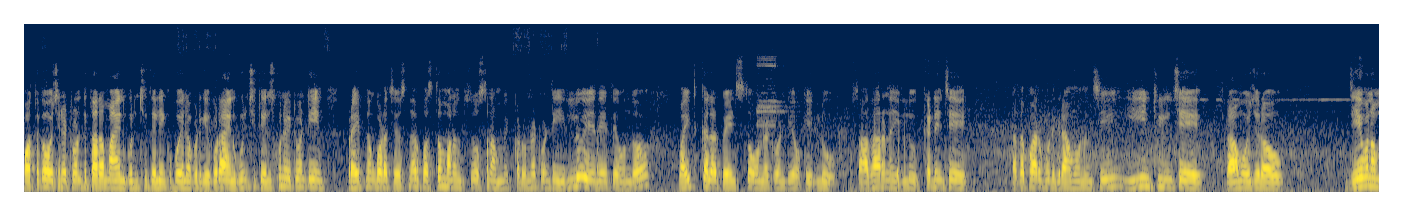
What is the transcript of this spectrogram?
కొత్తగా వచ్చినటువంటి తరం ఆయన గురించి తెలియకపోయినప్పటికీ కూడా ఆయన గురించి తెలుసుకునేటువంటి ప్రయత్నం కూడా చేస్తున్నారు. ప్రస్తుతం మనం చూస్తున్నాం ఇక్కడ ఉన్నటువంటి ఇల్లు ఏదైతే ఉందో వైట్ కలర్ పెయింట్స్తో ఉన్నటువంటి ఒక ఇల్లు సాధారణ ఇల్లు ఇక్కడి నుంచే పెదపారపూడి గ్రామం నుంచి ఈ ఇంటి నుంచే రామోజీరావు జీవనం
